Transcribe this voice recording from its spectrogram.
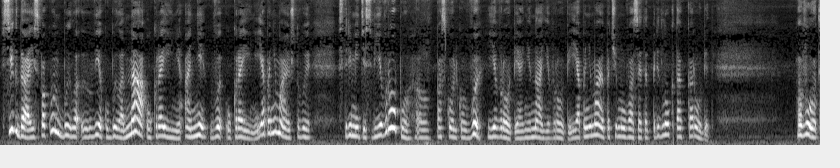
всегда испокон было, веку было на Украине, а не в Украине. Я понимаю, что вы стремитесь в Европу, э, поскольку в Европе, а не на Европе. Я понимаю, почему вас этот предлог так коробит. Вот.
